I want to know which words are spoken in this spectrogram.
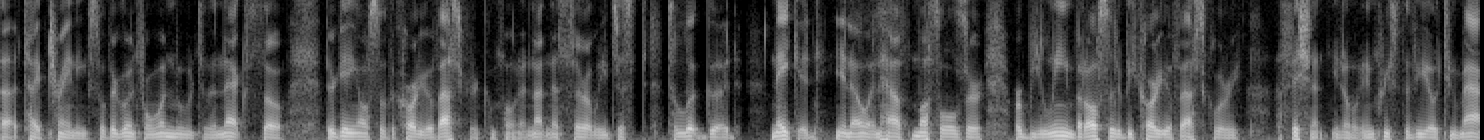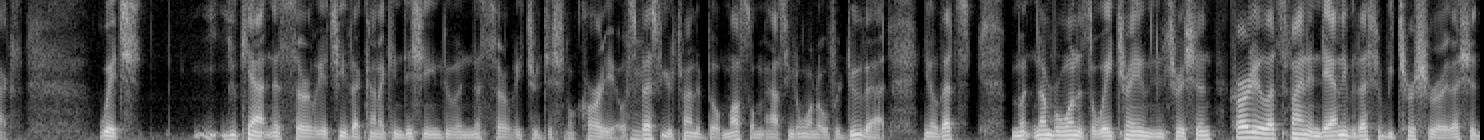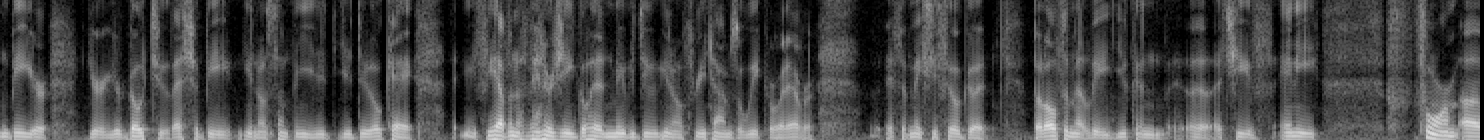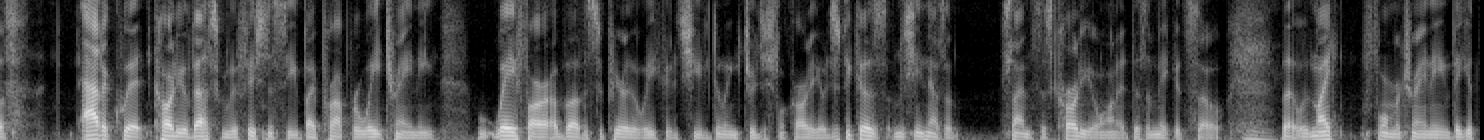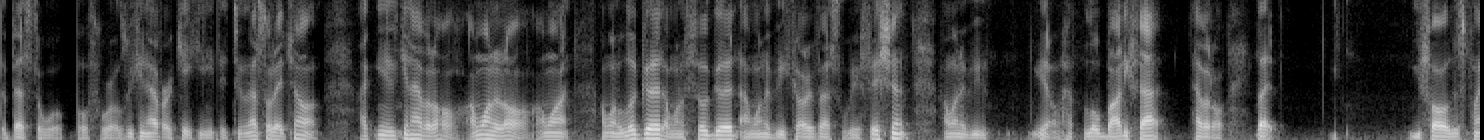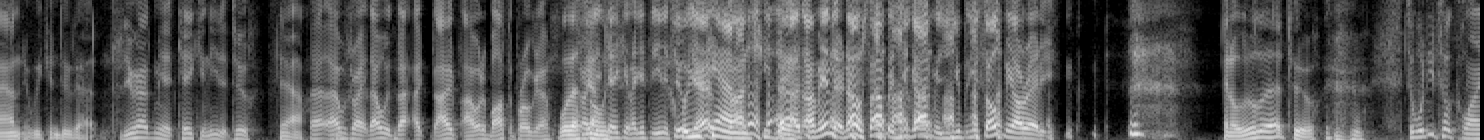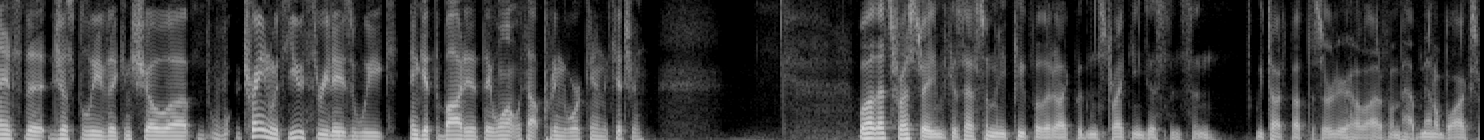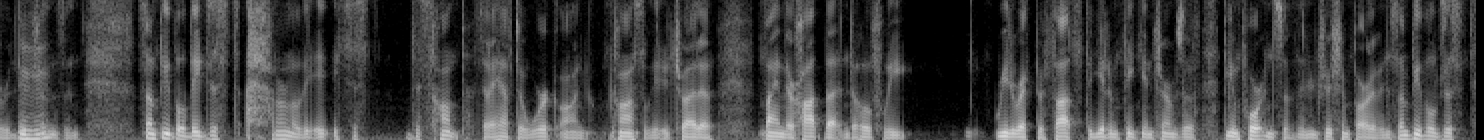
uh, type training. So they're going from one movement to the next. So they're getting also the cardiovascular component not necessarily just to look good naked you know and have muscles or or be lean but also to be cardiovascularly efficient, you know, increase the VO2 max, which you can't necessarily achieve that kind of conditioning doing necessarily traditional cardio, hmm. especially mm. if you're trying to build muscle mass. You don't want to overdo that. You know, that's m- number one is the weight training, the nutrition. Cardio, that's fine and dandy, but that should be tertiary. That shouldn't be your your your go-to. That should be you know something you you do. Okay, if you have enough energy, go ahead and maybe do you know three times a week or whatever, if it makes you feel good but ultimately you can uh, achieve any form of adequate cardiovascular efficiency by proper weight training way far above and superior what you could achieve doing traditional cardio. Just because a machine has a sign that says cardio on it doesn't make it so. Mm. But with my former training, they get the best of both worlds. We can have our cake and eat it too. And that's what I tell them. I, you know, you can have it all. I want it all. I want I want to look good. I want to feel good. I want to be cardiovascularly efficient. I want to be you know, have low body fat, have it all. But you follow this plan, we can do that. You had me at cake and eat it too. Yeah, that, that was right. That was that, I, I, I would have bought the program. Well, that's I only cake and I get to eat it too. Well, you yes, can on cheat day. Yeah, I'm in there. No, stop it. You got me. You, you sold me already. and a little of that too. so, what do you tell clients that just believe they can show up, w- train with you three days a week, and get the body that they want without putting the work in in the kitchen? Well, that's frustrating because I have so many people that are like within striking distance, and we talked about this earlier. How a lot of them have mental blocks or mm-hmm. addictions, mm-hmm. and some people they just I don't know. It's just this hump that I have to work on constantly to try to find their hot button to hopefully redirect their thoughts to get them thinking in terms of the importance of the nutrition part of it. And some people just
